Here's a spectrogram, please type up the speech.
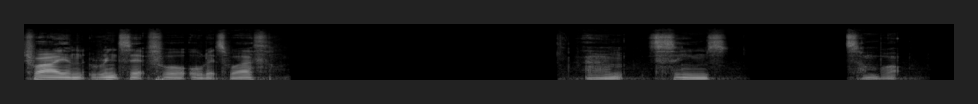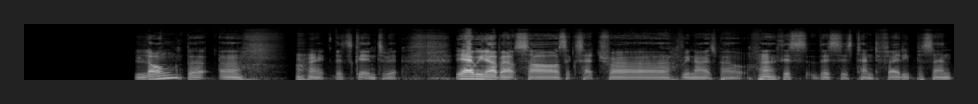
try and rinse it for all it's worth. Um, seems somewhat long, but uh, all right, let's get into it. Yeah, we know about SARS, etc. We know it's about this. This is ten to thirty percent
